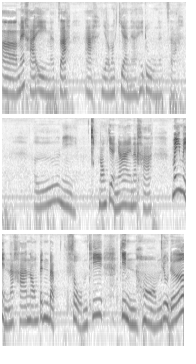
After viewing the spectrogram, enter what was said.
อแม่ค้าเองนะจ๊ะ อะ เดี๋ยวมาเกลี่ยเนื้อให้ดูนะจ๊ะ เออ นี่น้องเกลี่ยง่ายนะคะ ไม่เหม็นนะคะ น้องเป็นแบบโสมที่กลิ่นหอมอยู่เด้อ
